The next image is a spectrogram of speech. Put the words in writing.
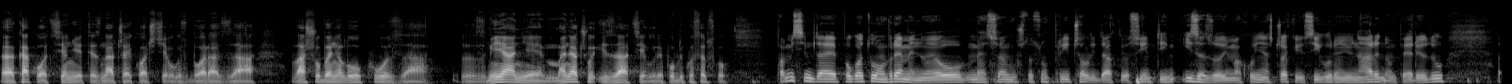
e, kako ocjenjujete značaj Kočićevog zbora za vašu Banja Luku, za Zmijanje, Manjaču i za cijelu Republiku Srpsku? Pa mislim da je pogotovo u vremenu, evo me svemu što smo pričali, dakle, o svim tim izazovima koji nas čekaju sigurno i u narednom periodu, e,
